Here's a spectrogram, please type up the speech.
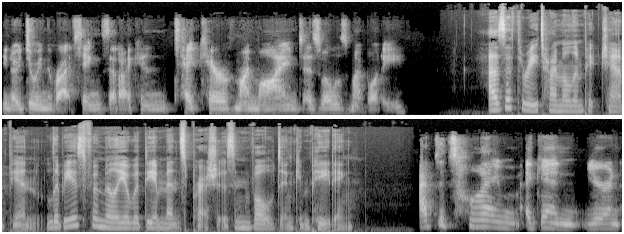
you know doing the right things that i can take care of my mind as well as my body as a three-time olympic champion libby is familiar with the immense pressures involved in competing at the time again you're an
